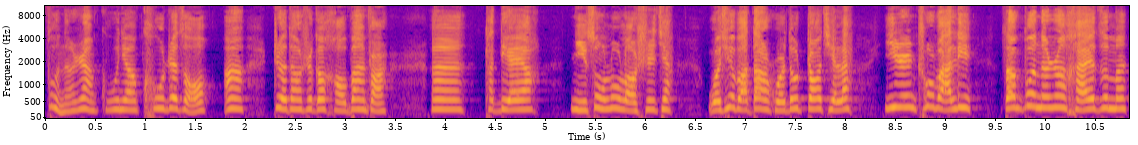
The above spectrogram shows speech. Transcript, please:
不能让姑娘哭着走啊！这倒是个好办法。嗯，他爹呀，你送陆老师去，我去把大伙都招起来，一人出把力，咱不能让孩子们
